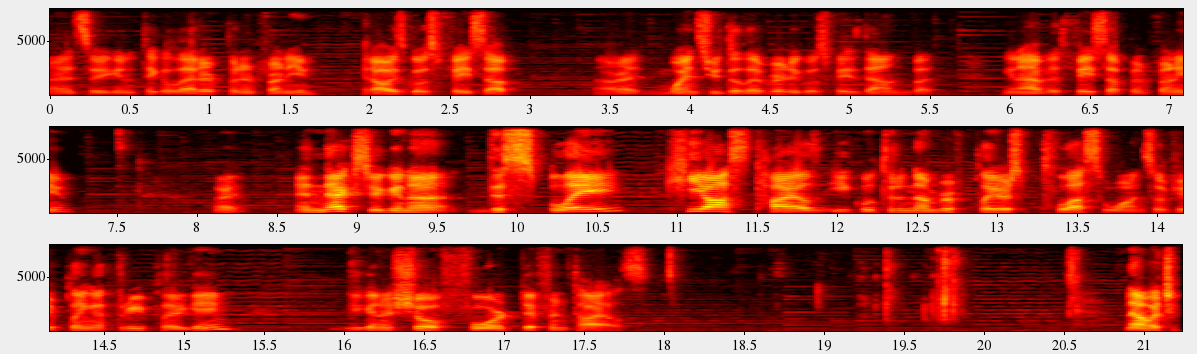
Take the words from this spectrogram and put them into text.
Alright, so you're going to take a letter, put it in front of you. It always goes face up. Alright, once you deliver it, it goes face down, but you're to have it face up in front of you. Alright, and next you're to display kiosk tiles equal to the number of players plus one. So if you're playing a three player game, you're to show four different tiles. Now what you're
